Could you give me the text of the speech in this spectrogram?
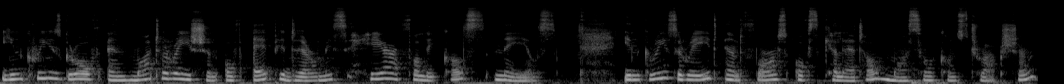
increase growth and maturation of epidermis, hair follicles, nails increase rate and force of skeletal muscle construction,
